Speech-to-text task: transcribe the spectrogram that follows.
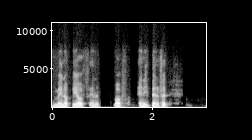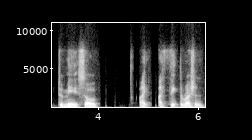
may not be of any, of any benefit to me. So I, I think the Russian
